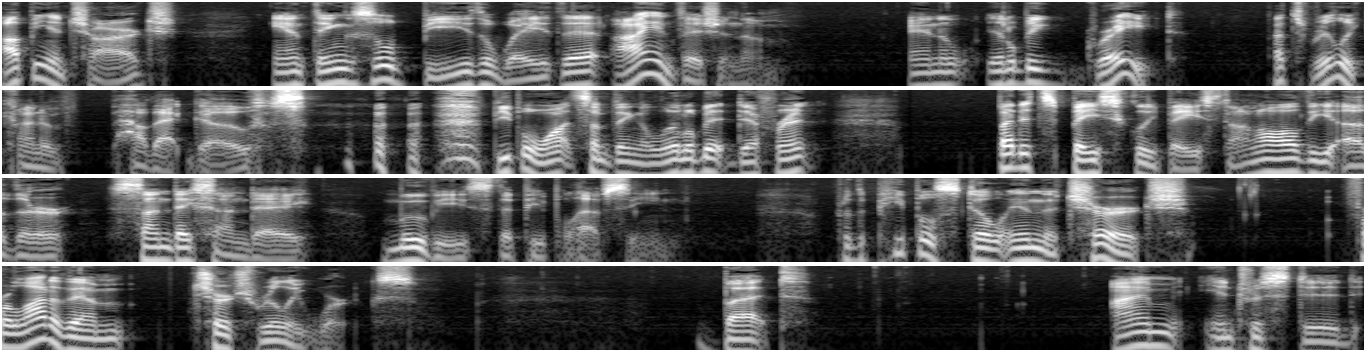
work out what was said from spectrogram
I'll be in charge, and things will be the way that I envision them. And it'll, it'll be great. That's really kind of how that goes. People want something a little bit different, but it's basically based on all the other Sunday, Sunday movies that people have seen. For the people still in the church, for a lot of them, church really works. But I'm interested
